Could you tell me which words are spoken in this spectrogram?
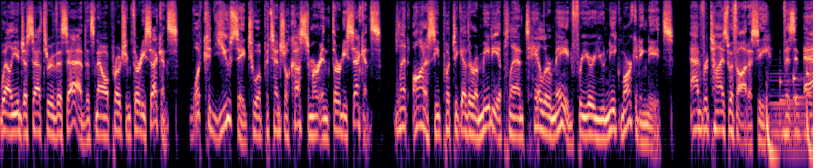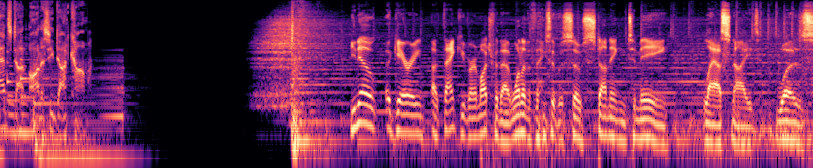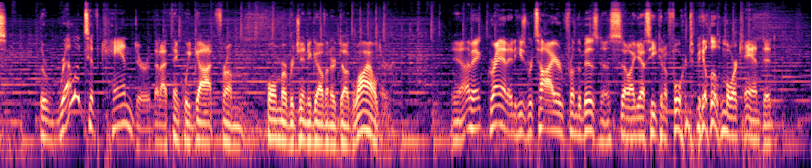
Well, you just sat through this ad that's now approaching 30 seconds. What could you say to a potential customer in 30 seconds? Let Audacy put together a media plan tailor made for your unique marketing needs. Advertise with Audacy. Visit ads.audacy.com. You know, uh, Gary, uh, thank you very much for that. One of the things that was so stunning to me last night was the relative candor that I think we got from former Virginia Governor Doug Wilder. Yeah, I mean, granted, he's retired from the business, so I guess he can afford to be a little more candid.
